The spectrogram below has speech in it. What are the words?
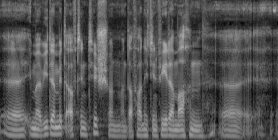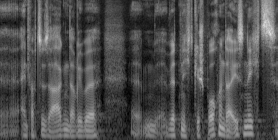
äh, immer wieder mit auf den Tisch und man darf auch nicht den Fehler machen, äh, einfach zu sagen, darüber äh, wird nicht gesprochen, da ist nichts.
